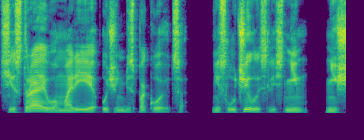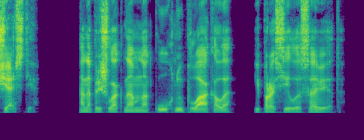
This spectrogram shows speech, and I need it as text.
Сестра его, Мария, очень беспокоится. Не случилось ли с ним несчастье? Она пришла к нам на кухню, плакала и просила совета.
